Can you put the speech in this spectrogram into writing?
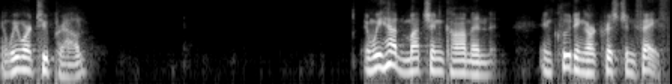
And we weren't too proud. And we had much in common including our Christian faith.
